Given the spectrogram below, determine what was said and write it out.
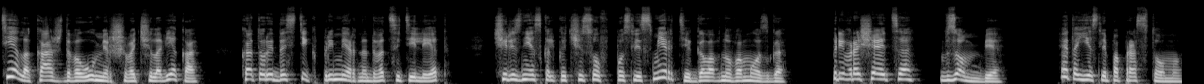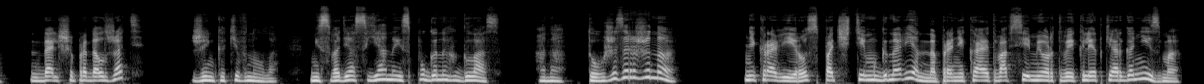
Тело каждого умершего человека, который достиг примерно 20 лет, через несколько часов после смерти головного мозга, превращается в зомби. Это если по-простому. Дальше продолжать? Женька кивнула, не сводя с Яны испуганных глаз. Она тоже заражена? Некровирус почти мгновенно проникает во все мертвые клетки организма,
